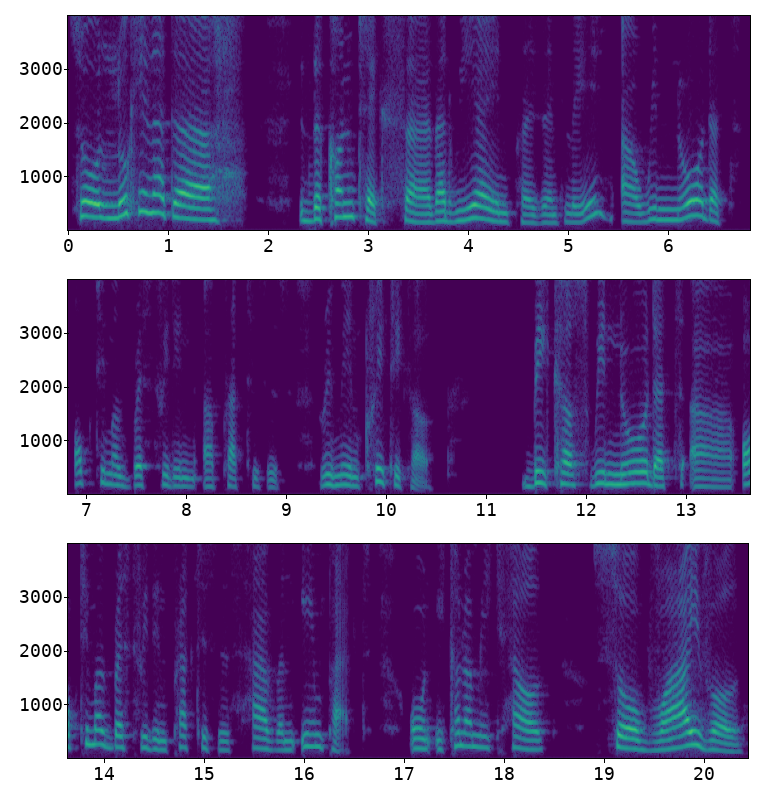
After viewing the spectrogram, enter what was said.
So looking at uh, the context uh, that we are in presently, uh, we know that optimal breastfeeding uh, practices remain critical because we know that uh, optimal breastfeeding practices have an impact on economic health, survival,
